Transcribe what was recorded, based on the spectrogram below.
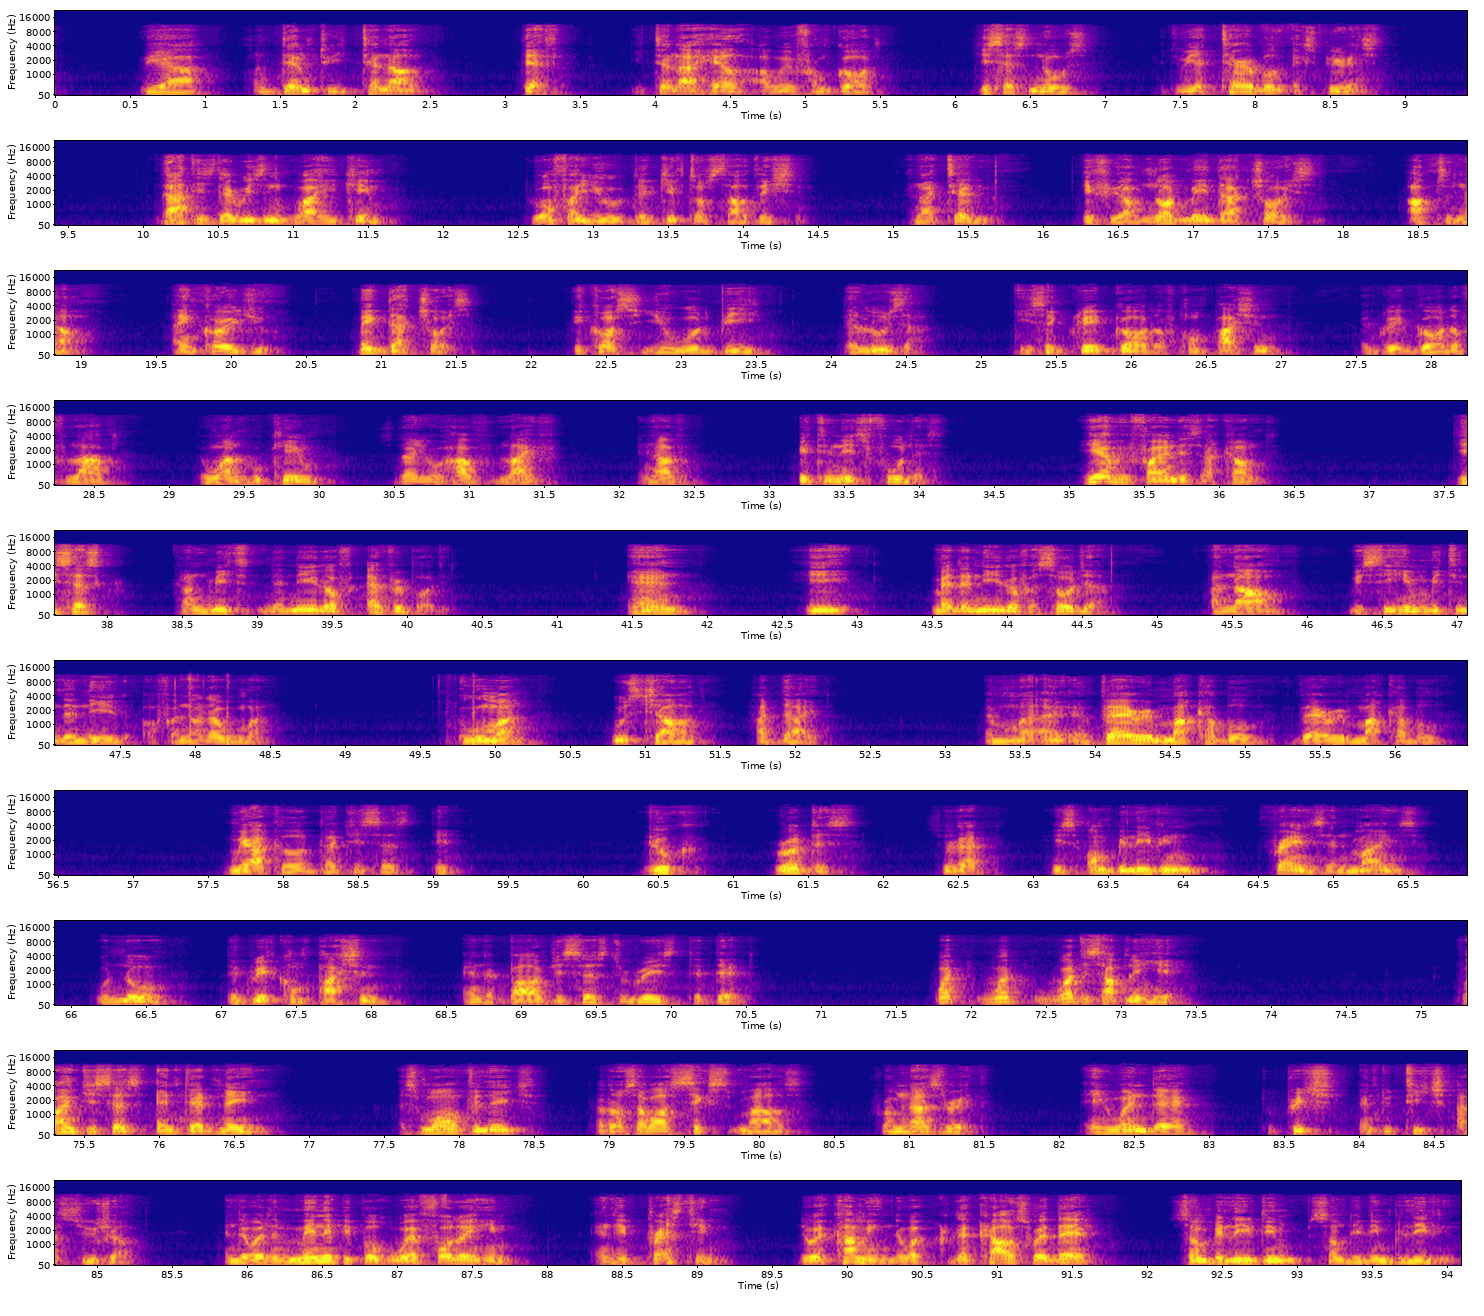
we are condemned to eternal death, eternal hell away from God. Jesus knows it will be a terrible experience. That is the reason why he came to offer you the gift of salvation. And I tell you, if you have not made that choice up to now, I encourage you, make that choice because you would be the loser. He's a great God of compassion, a great God of love, the one who came so that you have life and have it in its fullness. Here we find this account. Jesus can meet the need of everybody. And he met the need of a soldier. But now we see him meeting the need of another woman. A woman whose child had died. A, a very remarkable, very remarkable miracle that Jesus did. Luke wrote this so that his unbelieving friends and minds would know the great compassion and the power of Jesus to raise the dead. What, what, what is happening here? When Jesus entered Nain, a small village that was about six miles from Nazareth, and he went there to preach and to teach as usual. And there were many people who were following him, and they pressed him. They were coming. There were, the crowds were there. Some believed him, some didn't believe him.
